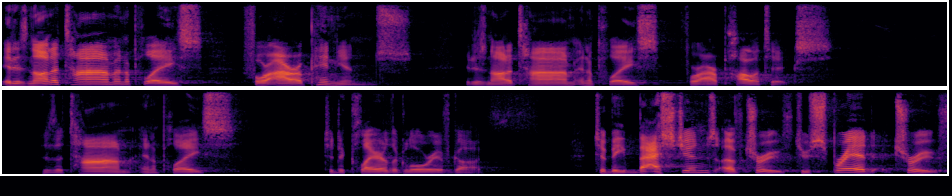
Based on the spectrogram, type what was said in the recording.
It is not a time and a place for our opinions, it is not a time and a place for our politics. It is a time and a place to declare the glory of God, to be bastions of truth, to spread truth,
